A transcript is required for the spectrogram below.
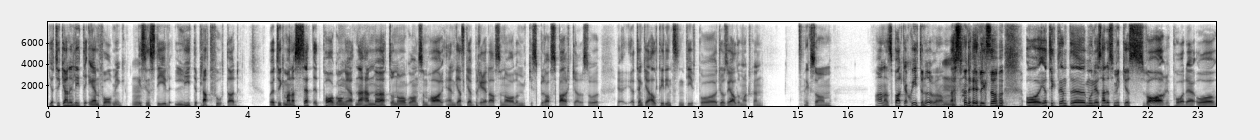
jag tycker han är lite enformig i sin stil, lite plattfotad. Och jag tycker man har sett ett par gånger att när han möter någon som har en ganska bred arsenal och mycket bra sparkar så jag, jag tänker alltid instinktivt på Jose Aldo-matchen. Liksom, fan han sparkar skiten ur honom. Alltså, det är liksom, och jag tyckte inte Munoz hade så mycket svar på det. Och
